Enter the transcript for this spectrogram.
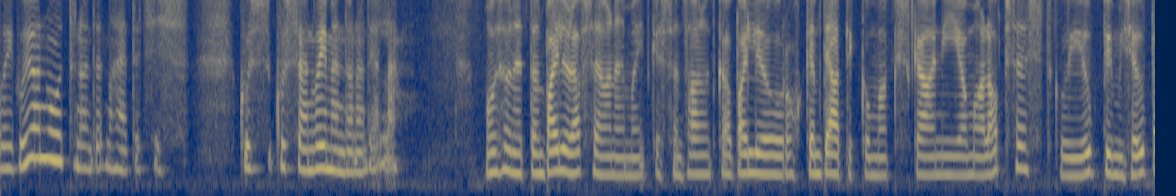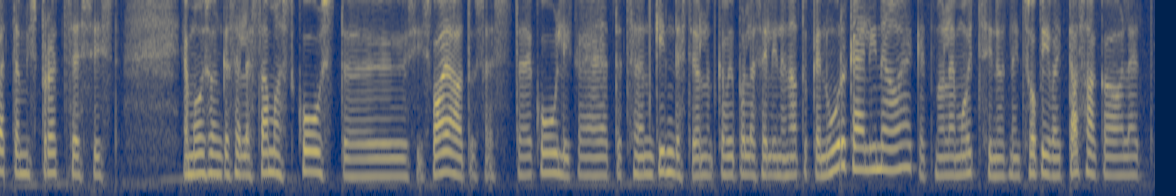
või kui on muutunud, et noh, et, et siis kus, kus see on võimendunud jälle? ma usun, et on palju lapsevanemaid, kes on saanud ka palju rohkem teadlikumaks ka nii oma lapsest kui õppimis- ja õpetamisprotsessist ja ma usun ka sellest samast koostöö siis vajadusest kooliga ja et, et see on kindlasti olnud ka võib-olla selline natuke nurgeline aeg, et me oleme otsinud neid sobivaid tasakaale, et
